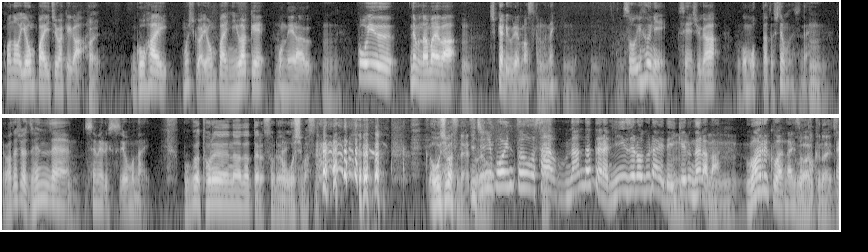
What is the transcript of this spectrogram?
この4敗1分けが5敗もしくは4敗2分けを狙う、うん、こういうでも名前はしっかり売れますからね、そういうふうに選手が思ったとしてもですね、私は全然攻める必要もない。僕がトレーナーだったらそれを押しますね。押しますね。一二ポイントさ、はい、なんだったら二ゼロぐらいでいけるならば、うん。うん。うん、悪くはないぞ悪くないぞ。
